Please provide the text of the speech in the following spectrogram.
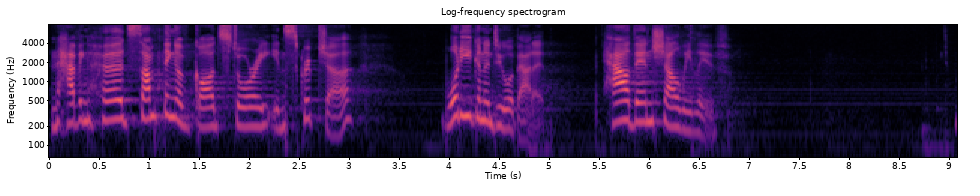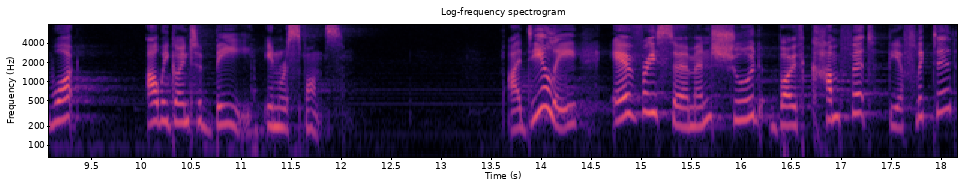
and having heard something of God's story in Scripture, what are you going to do about it? How then shall we live? What are we going to be in response? Ideally, every sermon should both comfort the afflicted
